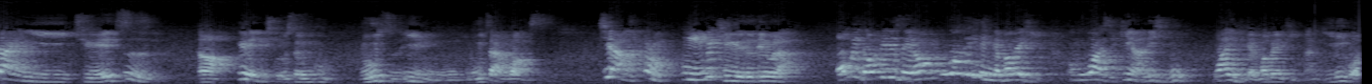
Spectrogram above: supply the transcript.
但以觉智啊，愿求生故，如子一母，无暂忘死，这样，嗯，你要去就丢了。阿弥陀佛，你说哦，我一定点要去，我是囝，你是母，我一定点要去，以你外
